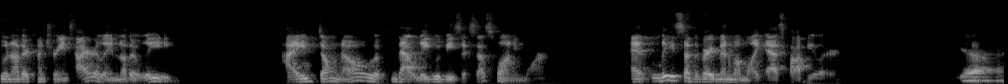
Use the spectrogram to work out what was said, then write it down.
to another country entirely, another league, I don't know if that league would be successful anymore. At least at the very minimum, like as popular. Yeah.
